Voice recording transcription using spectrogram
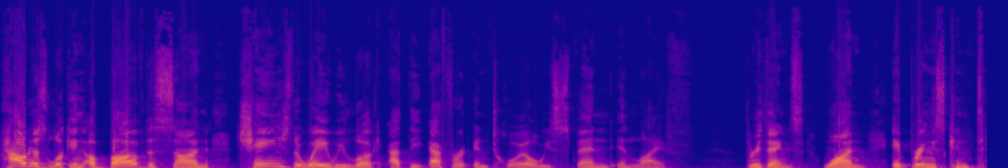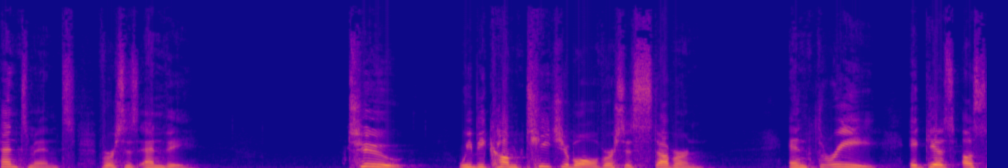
How does looking above the sun change the way we look at the effort and toil we spend in life? Three things. One, it brings contentment versus envy. Two, we become teachable versus stubborn. And three, it gives us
